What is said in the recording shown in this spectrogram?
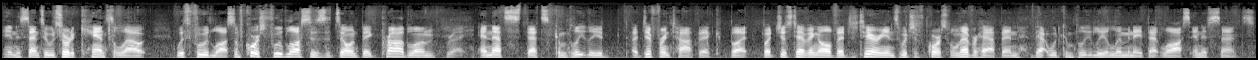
in a sense, it would sort of cancel out with food loss. Of course, food loss is its own big problem, Right. and that's that's completely a, a different topic. But but just having all vegetarians, which of course will never happen, that would completely eliminate that loss in a sense.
